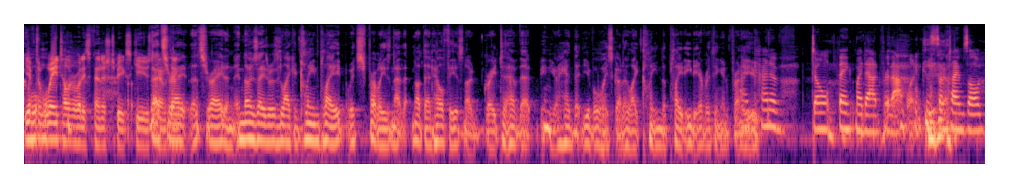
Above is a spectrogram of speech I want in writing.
You have to wait till everybody's finished to be excused. that's kind of thing. right. That's right. And in those days, it was like a clean plate, which probably is not that, not that healthy. It's not great to have that in your head that you've always got to like clean the plate, eat everything in front of you. I kind of don't thank my dad for that one because sometimes I'll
